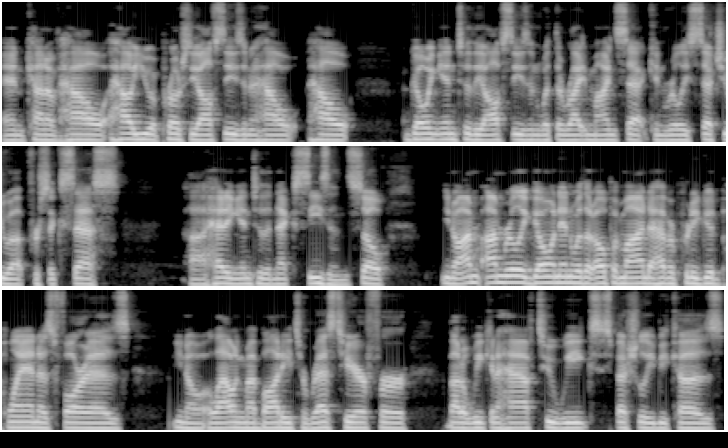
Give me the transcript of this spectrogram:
and kind of how how you approach the off-season and how how going into the off-season with the right mindset can really set you up for success uh, heading into the next season. So you know, I'm I'm really going in with an open mind. I have a pretty good plan as far as you know, allowing my body to rest here for about a week and a half, two weeks, especially because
